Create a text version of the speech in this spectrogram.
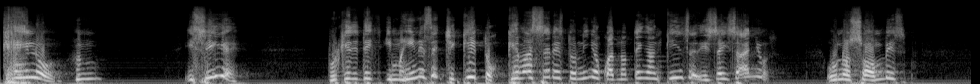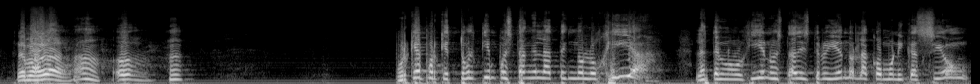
Keilo. Y sigue. Porque imagínense chiquito, ¿qué va a hacer estos niños cuando tengan 15, 16 años? Unos zombies. Le va a hablar. Ah, oh, ah. ¿Por qué? Porque todo el tiempo están en la tecnología. La tecnología no está destruyendo la comunicación.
